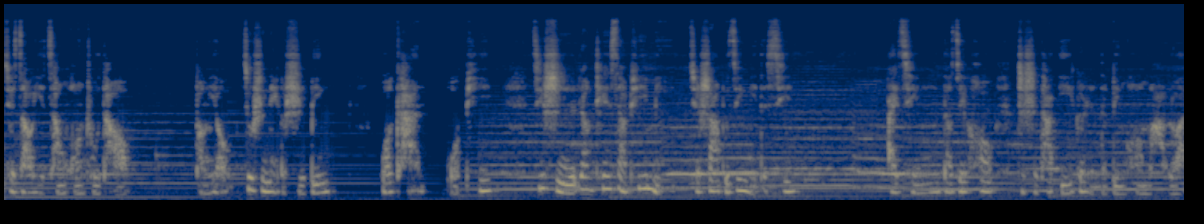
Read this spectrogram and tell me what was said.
却早已仓皇出逃。朋友就是那个士兵，我砍我劈，即使让天下披靡，却杀不进你的心。爱情到最后，只是他一个人的兵荒马乱。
